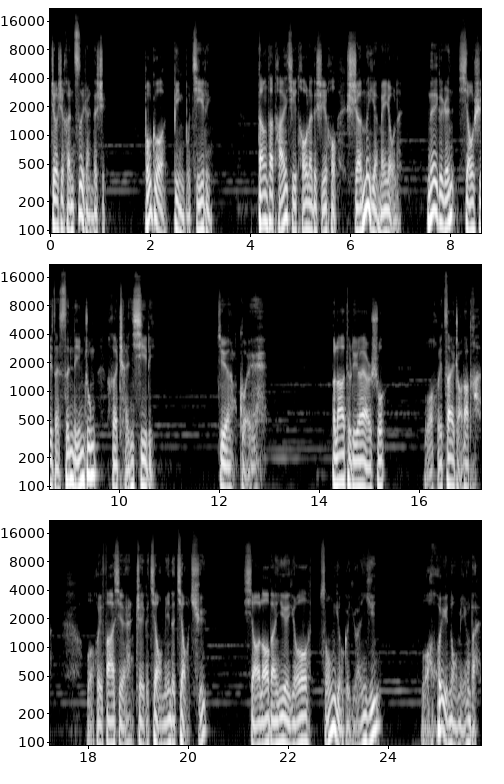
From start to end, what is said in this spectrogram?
这是很自然的事，不过并不机灵。当他抬起头来的时候，什么也没有了，那个人消失在森林中和晨曦里。见鬼！布拉特吕埃尔说：“我会再找到他。”我会发现这个教民的教区，小老板夜游总有个原因，我会弄明白。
